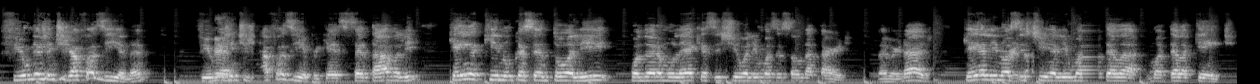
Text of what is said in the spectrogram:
filme a gente já fazia, né? Filme é. a gente já fazia, porque sentava ali. Quem aqui nunca sentou ali quando era moleque e assistiu ali uma sessão da tarde? Não é verdade? Quem ali não assistia ali uma tela, uma tela quente?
